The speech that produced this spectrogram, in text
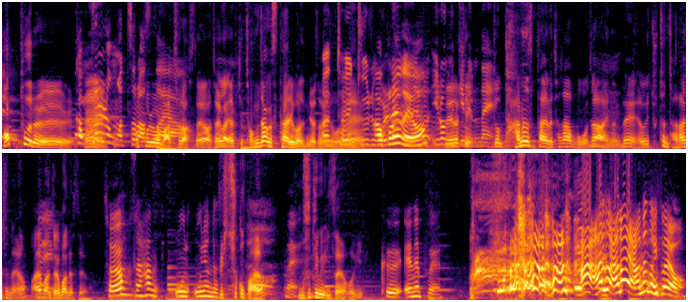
커플을 네. 커플룩 네, 맞추러 커플룩 왔어요. 맞추러 왔어요. 저희가 이렇게 정장 스타일이거든요. 저희는 아, 저희 원래. 둘이 아, 그러네요. 원래는 이런 네, 느낌인데 좀 다른 스타일을 찾아보고자 했는데 여기 추천 잘 하시나요? 알바한 지 얼마 됐어요? 저요? 지금 한 5, 5년 됐어요. 미식축구 봐요? 네. 무슨 팀이 있어요 거기? 그 NFL. 아, 아는, 알아요. 아는 거 있어요.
